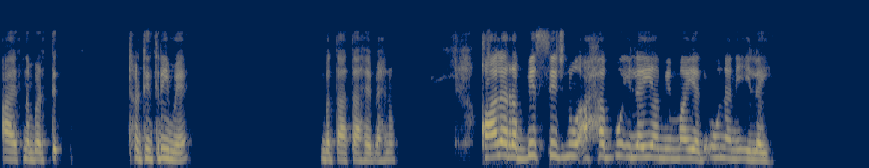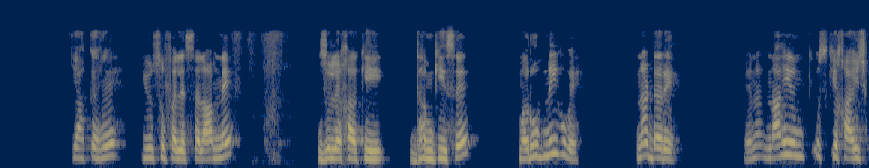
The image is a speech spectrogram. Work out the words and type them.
آیت نمبر تھرٹی تھری میں بتاتا ہے بہنوں۔ قال رب السجن احب الی مما يدعونني الی کیا کہے؟ یوسف علیہ السلام نے زلیخا کی دھمکی سے مروب نہیں ہوئے، نہ ڈرے، ہے نا؟ نہ ہی اس کی خواہش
